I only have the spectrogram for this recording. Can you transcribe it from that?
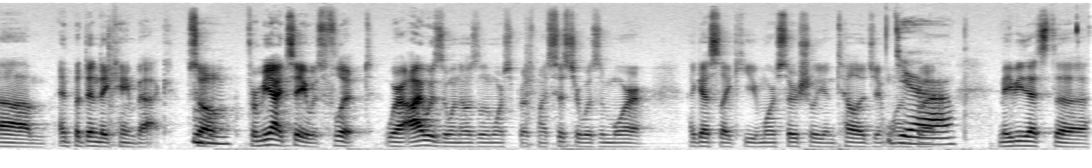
um, and but then they came back. So Mm-hmm. for me, I'd say it was flipped, where I was the one that was a little more suppressed. My sister was the more, I guess, like you, more socially intelligent one. yeah. But maybe that's the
